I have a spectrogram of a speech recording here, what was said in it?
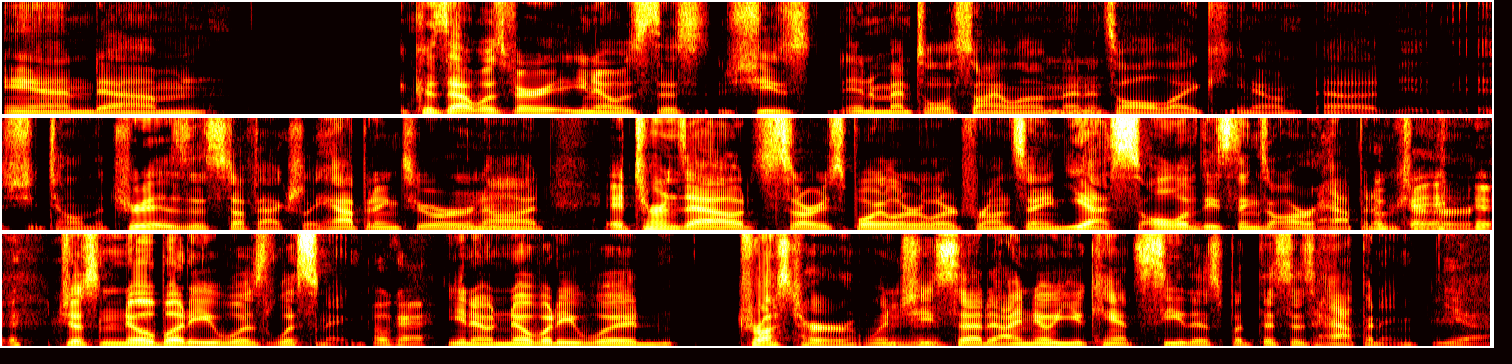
and um because that was very you know is this she's in a mental asylum and Mhm. it's all like you know uh is she telling the truth is this stuff actually happening to her or Mhm. not it turns out sorry spoiler alert for Unsane yes all of these things are happening to her just nobody was listening okay. you know nobody would trust her when she Mhm. said i know you can't see this but this is happening Yeah.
